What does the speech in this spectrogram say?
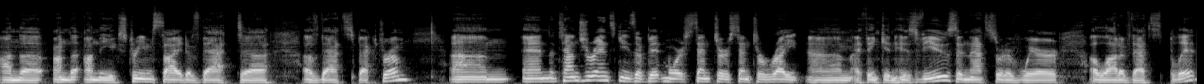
on the on the on the extreme side of that uh, of that spectrum. Um, and Natan Sharansky is a bit more center, center right, um, I think, in his views, and that's sort of where a lot of that split,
